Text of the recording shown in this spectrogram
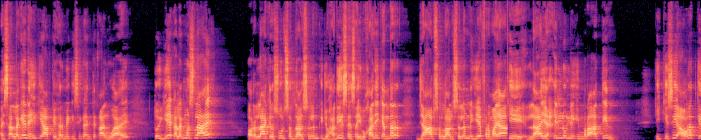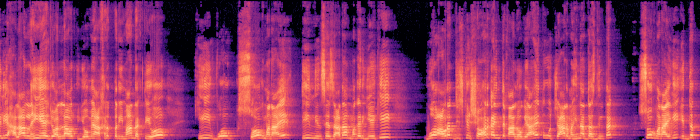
ऐसा लगे नहीं कि आपके घर में किसी का इंतकाल हुआ है। तो ये एक अलग मसला है और अल्लाह के रसूल सल्लल्लाहु अलैहि वसल्लम की जो हदीस है सही बुखारी के अंदर, जहाँ आप सल्लल्लाहु अलैहि वसल्लम ने यह फरमाया कि ला इमरातिन कि किसी औरत के लिए हलाल नहीं है जो अल्लाह और योम आखरत पर ईमान रखती हो, कि वो सोग मनाए तीन दिन से ज़्यादा, मगर ये कि वो औरत जिसके शौहर का इंतकाल हो गया है तो वो चार महीना, दस दिन तक सोग मनाएगी, इद्दत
